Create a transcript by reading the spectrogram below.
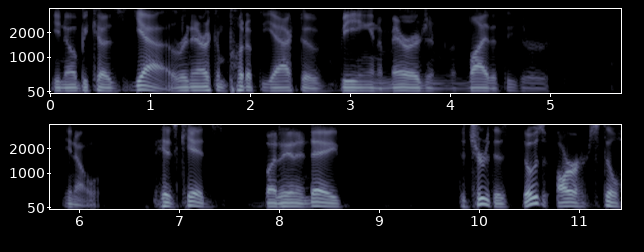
you know, because yeah, Rhaenyra can put up the act of being in a marriage and, and lie that these are, you know, his kids, but at the end of the day, the truth is those are still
